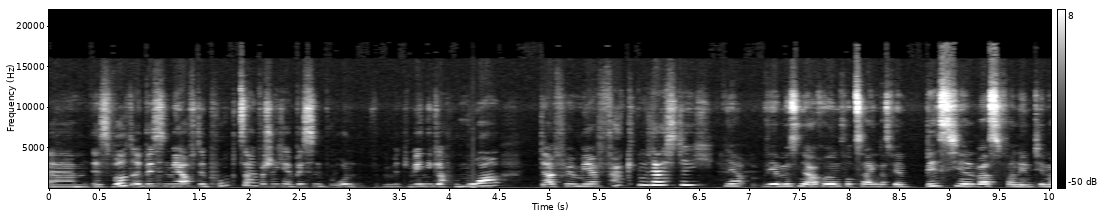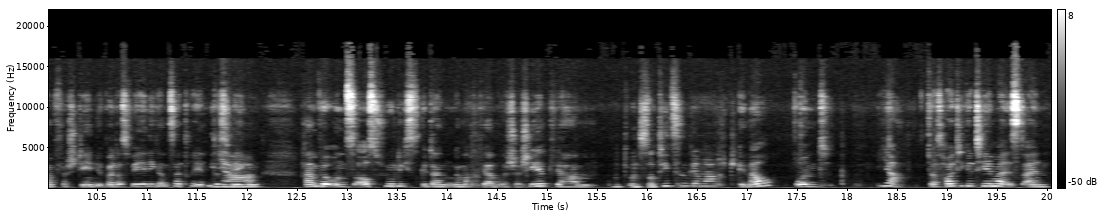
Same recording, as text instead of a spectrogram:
Ähm, es wird ein bisschen mehr auf den Punkt sein, wahrscheinlich ein bisschen mit weniger Humor, dafür mehr faktenlastig. Ja, wir müssen ja auch irgendwo zeigen, dass wir ein bisschen was von dem Thema verstehen, über das wir hier die ganze Zeit reden. Ja. Deswegen haben wir uns ausführlichst Gedanken gemacht, wir haben recherchiert, wir haben mit uns Notizen gemacht. Genau. Und ja, das heutige Thema ist ein,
